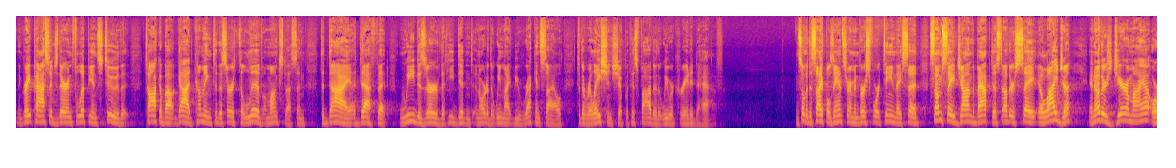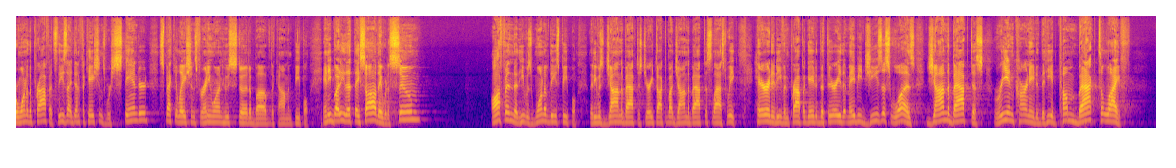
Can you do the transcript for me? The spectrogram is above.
The great passage there in Philippians 2 that talk about God coming to this earth to live amongst us and to die a death that we deserve that he didn't in order that we might be reconciled to the relationship with his father that we were created to have. And so the disciples answer him in verse 14. They said, Some say John the Baptist, others say Elijah, and others Jeremiah or one of the prophets. These identifications were standard speculations for anyone who stood above the common people. Anybody that they saw, they would assume often that he was one of these people, that he was John the Baptist. Jerry talked about John the Baptist last week. Herod had even propagated the theory that maybe Jesus was John the Baptist reincarnated, that he had come back to life.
